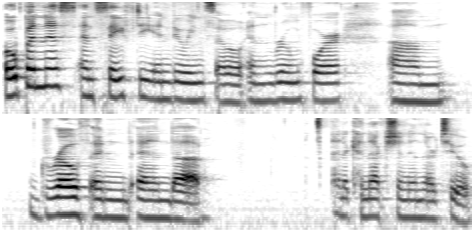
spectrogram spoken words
openness and safety in doing so and room for um, growth and and uh, and a connection in there too.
